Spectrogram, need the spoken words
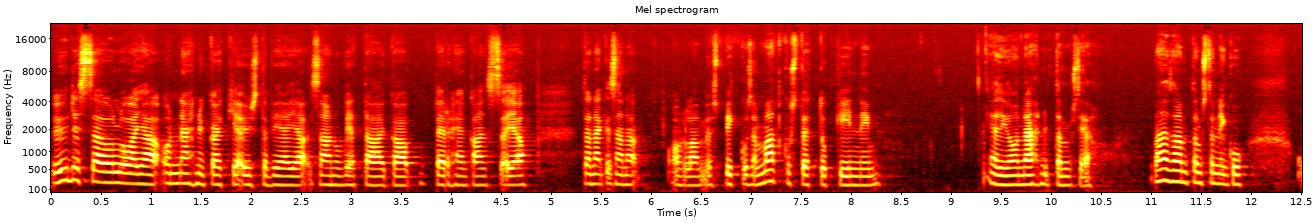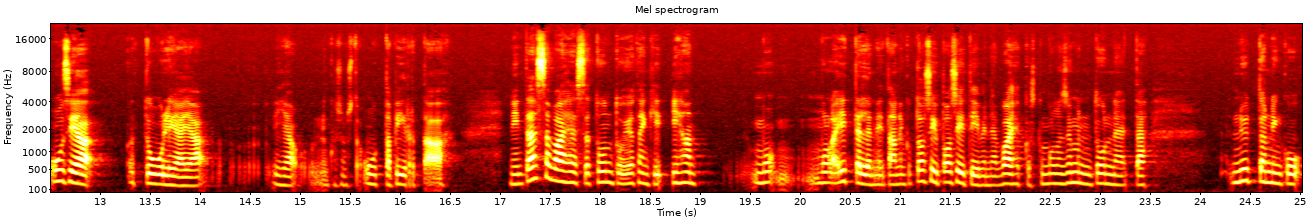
yhdessäoloa ja on nähnyt kaikkia ystäviä ja saanut viettää aikaa perheen kanssa. Ja tänä kesänä ollaan myös pikkusen matkustettukin, niin, eli olen nähnyt tämmöisiä, vähän saanut tämmöistä niin kuin uusia tuulia ja, ja niin kuin semmoista uutta virtaa. Niin tässä vaiheessa tuntuu jotenkin ihan, mulla itselleni tämä on niin tosi positiivinen vaihe, koska mulla on semmoinen tunne, että nyt on niin kuin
